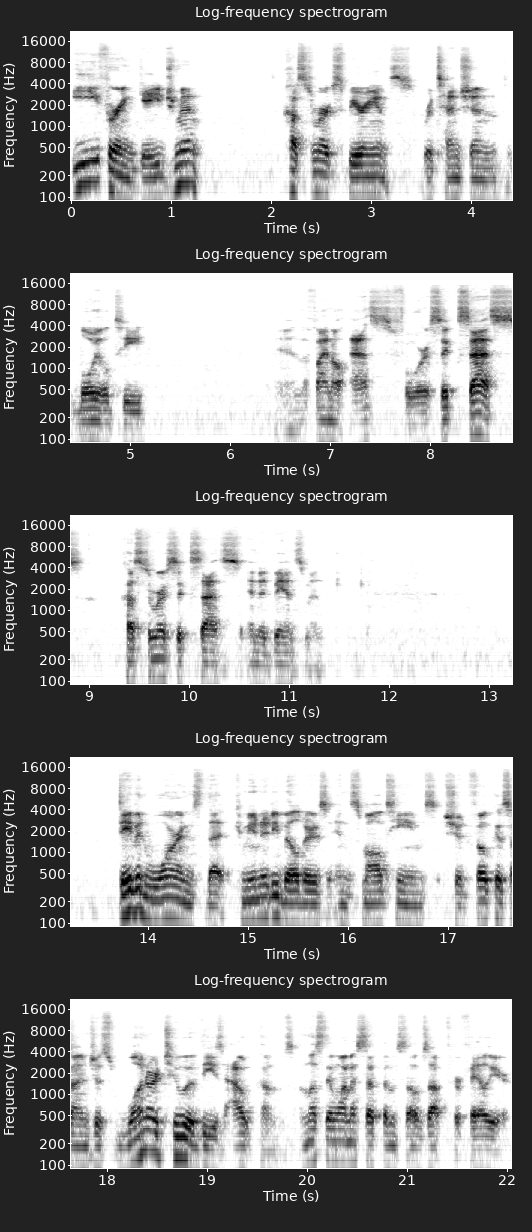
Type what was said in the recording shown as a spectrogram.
E for engagement, customer experience, retention, loyalty. And the final S for success, customer success and advancement. David warns that community builders in small teams should focus on just one or two of these outcomes unless they want to set themselves up for failure.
